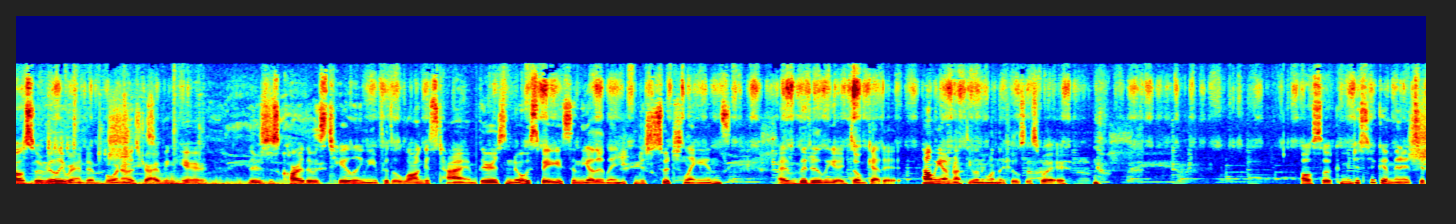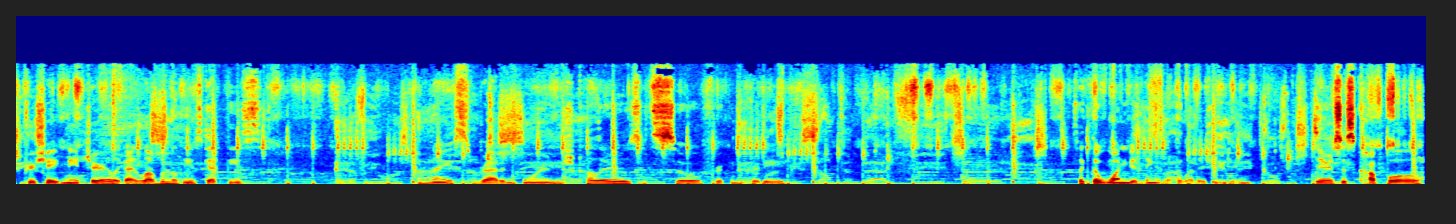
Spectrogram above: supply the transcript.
Also, really random, but when I was driving here, There's this car that was tailing me for the longest time. There's no space in the other lane. You can just switch lanes. I literally, I don't get it. Tell me I'm not the only one that feels this way. also, can we just take a minute to appreciate nature? Like, I love when the leaves get these nice red and orange colors. It's so freaking pretty. It's like the one good thing about the weather changing. There's this couple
